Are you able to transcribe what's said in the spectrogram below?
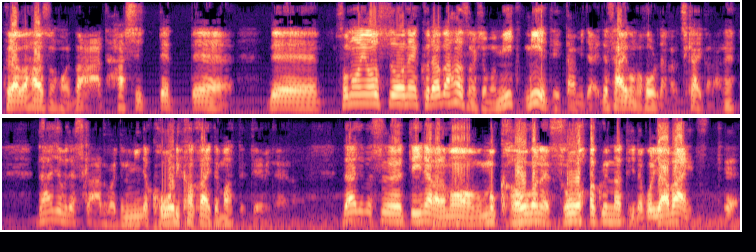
クラブハウスの方にバーって走ってって、で、その様子をね、クラブハウスの人も見、見えていたみたいで、最後のホールだから近いからね、大丈夫ですか？とか言ってみんな氷抱えて待ってて、みたいな。大丈夫ですって言いながらも、もう顔がね、蒼白になってきた。これやばいっつって。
